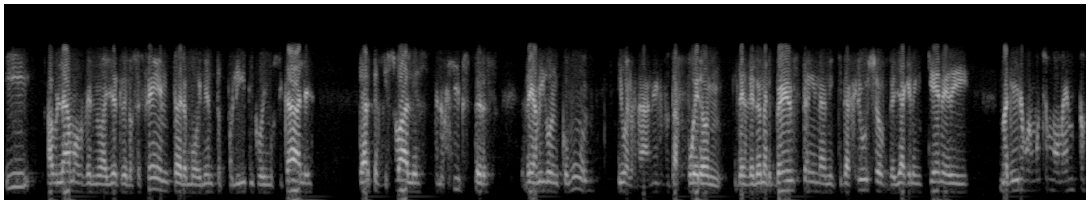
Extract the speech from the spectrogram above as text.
y hablamos del Nueva York de los 60, de los movimientos políticos y musicales, de artes visuales, de los hipsters, de amigos en común, y bueno, las anécdotas fueron desde Leonard Bernstein a Nikita Khrushchev, de Jacqueline Kennedy. Maqueira por muchos momentos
